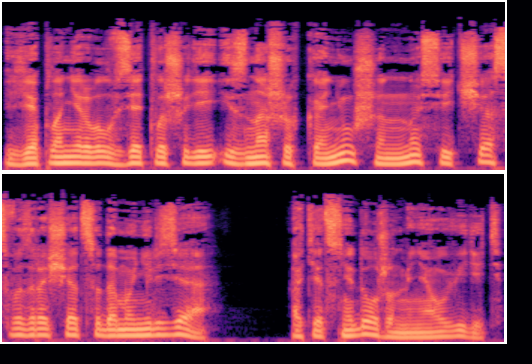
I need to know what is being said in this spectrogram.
Я планировал взять лошадей из наших конюшен, но сейчас возвращаться домой нельзя. Отец не должен меня увидеть.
